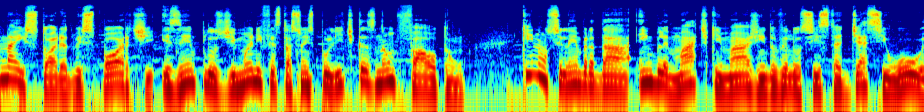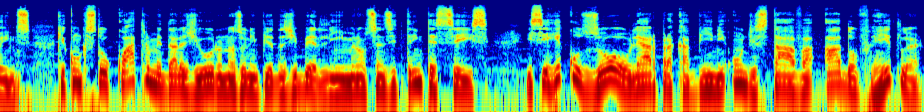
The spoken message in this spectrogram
Na história do esporte, exemplos de manifestações políticas não faltam. Quem não se lembra da emblemática imagem do velocista Jesse Owens, que conquistou quatro medalhas de ouro nas Olimpíadas de Berlim em 1936 e se recusou a olhar para a cabine onde estava Adolf Hitler?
